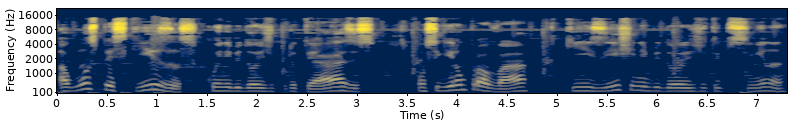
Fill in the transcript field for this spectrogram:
algumas pesquisas com inibidores de proteases conseguiram provar que existem inibidores de tripsina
